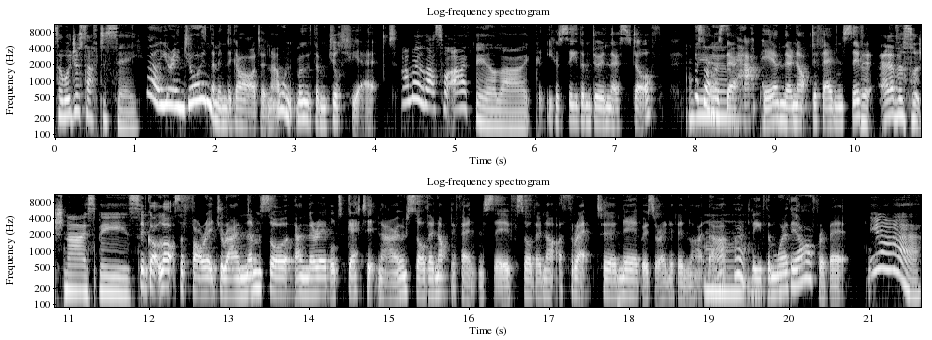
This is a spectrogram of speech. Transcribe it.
So we'll just have to see. Well, you're enjoying them in the garden. I wouldn't move them just yet. I know that's what I feel like. You can see them doing their stuff. As long as they're happy and they're not defensive. They're ever such nice bees. They've got lots of forage around them, so and they're able to get it now, so they're not defensive, so they're not a threat to neighbours or anything like that. Mm. I'd leave them where they are for a bit. Yeah.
